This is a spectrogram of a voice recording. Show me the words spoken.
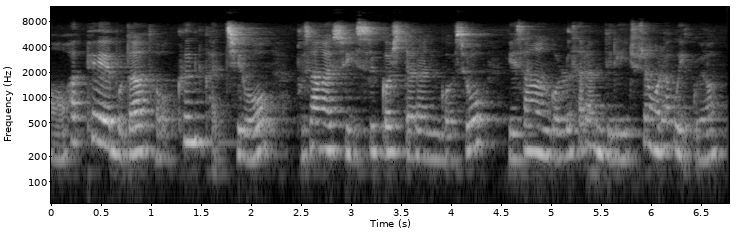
어, 화폐보다 더 큰 가치로 부상할 수 있을 것이다라는 것으로 예상한 걸로 사람들이 추정을 하고 있고요.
